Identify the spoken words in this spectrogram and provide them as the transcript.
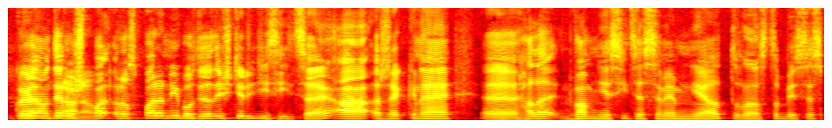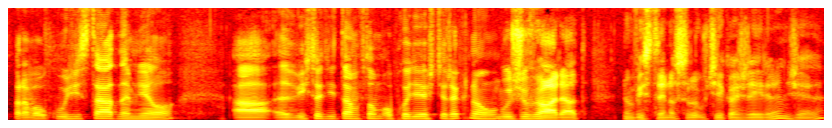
ukáže tam ty Ano. rozpa, rozpadený boty za ty 4 tisíce a řekne, eh, hele, dva měsíce jsem je měl, tohle to by se s pravou kůží stát nemělo. A eh, víš, co ti tam v tom obchodě ještě řeknou? Můžu hádat? No vy jste je nosili určitě každý den, že?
